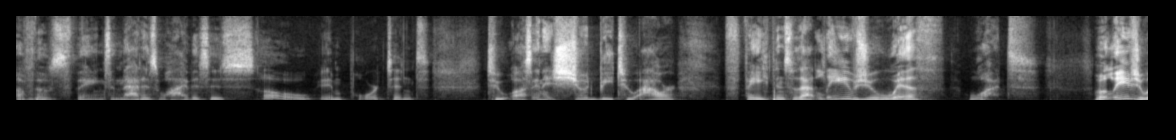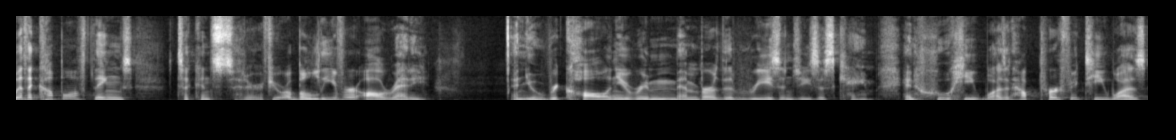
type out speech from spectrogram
of those things. And that is why this is so important to us, and it should be to our faith. And so that leaves you with what? Well, it leaves you with a couple of things to consider. If you're a believer already, and you recall and you remember the reason Jesus came and who he was and how perfect he was,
